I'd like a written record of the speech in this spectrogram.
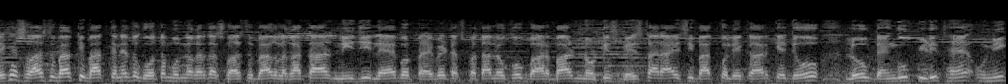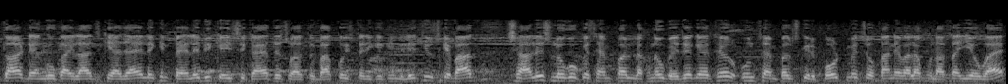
देखिए, स्वास्थ्य विभाग की बात करें तो गौतम बुद्ध नगर का स्वास्थ्य विभाग लगातार निजी लैब और प्राइवेट अस्पतालों को बार बार नोटिस भेजता रहा है। इसी बात को लेकर के जो लोग डेंगू पीड़ित हैं, उन्हीं का डेंगू का इलाज किया जाए। लेकिन पहले भी कई शिकायतें स्वास्थ्य विभाग को इस तरीके की मिली थी। उसके बाद छियालीस लोगों के सैंपल लखनऊ भेजे गए थे और उन सैंपल्स की रिपोर्ट में चौंकाने वाला खुलासा ये हुआ है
